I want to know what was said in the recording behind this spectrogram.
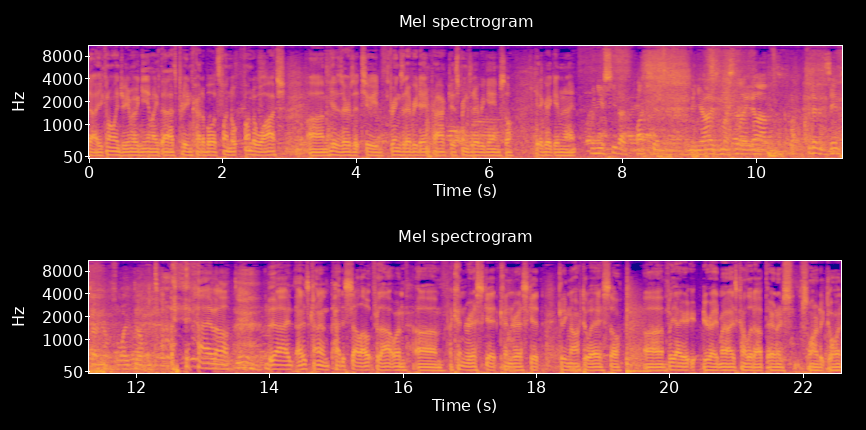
yeah, you can only dream of a game like that. It's pretty incredible. It's fun to fun to watch. Um, he deserves it too. He brings it every day in practice, brings it every game. So he had a great game tonight. When you see that puck in there, I mean, your eyes must light up. But then at the same time, it was wiped out. I know. Yeah, I, I just kind of had to sell out for that one. Um, I couldn't risk it. Couldn't risk it getting knocked away. So, uh, but yeah, you're, you're right. My eyes kind of lit up there, and I just, just wanted it going.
